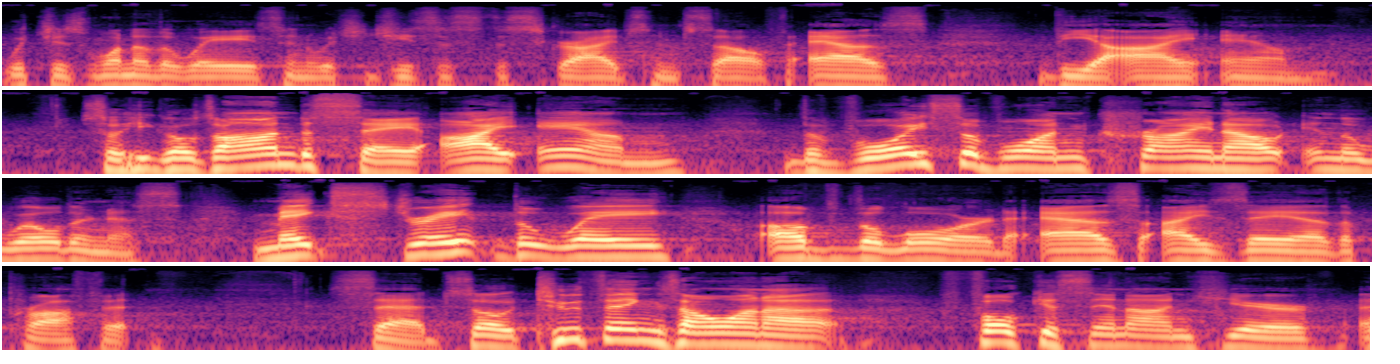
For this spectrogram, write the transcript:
which is one of the ways in which Jesus describes himself as the I am. So he goes on to say, I am the voice of one crying out in the wilderness, make straight the way of the Lord, as Isaiah the prophet said. So, two things I want to focus in on here uh,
